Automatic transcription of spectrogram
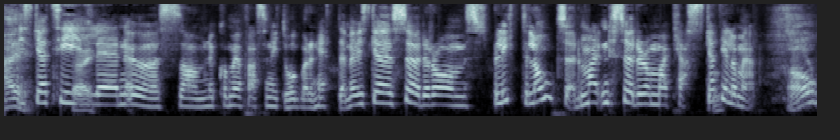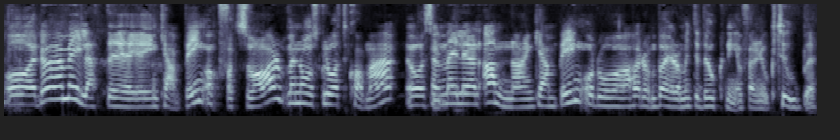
Nej. Vi ska till Nej. en ö som, nu kommer jag fasen inte ihåg vad den hette, men vi ska söder om Split, långt söder, söder om Makaska till och med. Ja, okej. Och då har jag mejlat eh, en camping och fått svar, men hon skulle återkomma. Och Mm. sen mejlade jag en annan camping och då har de, börjar de inte bokningen förrän i oktober.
